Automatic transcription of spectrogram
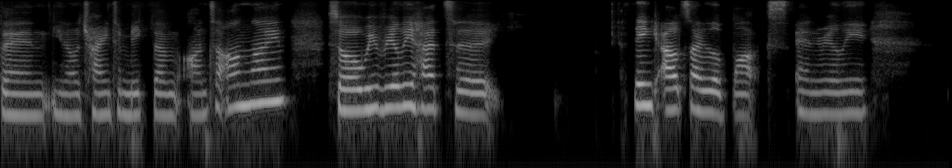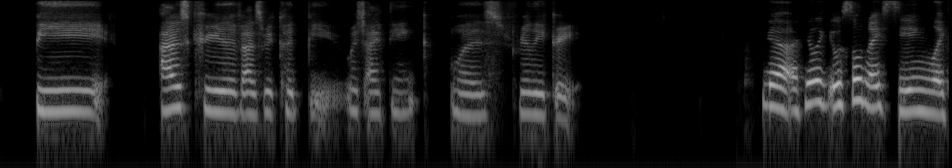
than you know trying to make them onto online so we really had to think outside of the box and really be as creative as we could be, which I think was really great. Yeah, I feel like it was so nice seeing like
